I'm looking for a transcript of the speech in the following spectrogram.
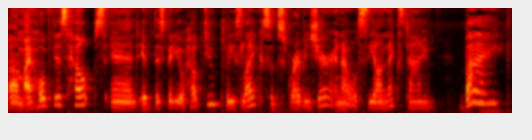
um, I hope this helps. And if this video helped you, please like, subscribe, and share. And I will see y'all next time. Bye.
